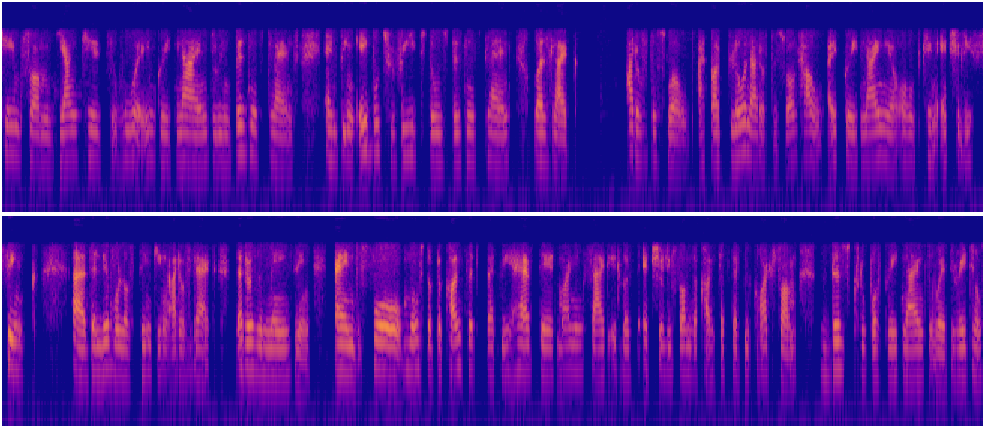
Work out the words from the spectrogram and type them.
came from young kids who were in grade nine doing business plans and being able to read those business plans was like out of this world. I got blown out of this world how a grade nine year old can actually think uh, the level of thinking out of that. That was amazing. And for most of the concepts that we have there at Morningside, it was actually from the concept that we got from this group of grade nines with Red Hill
